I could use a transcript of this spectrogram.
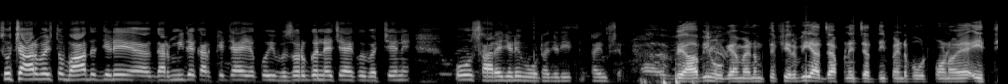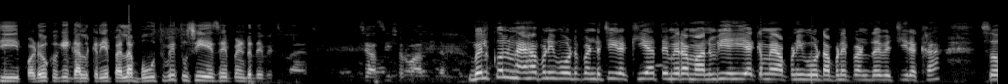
ਸੋ 4 ਵਜੇ ਤੋਂ ਬਾਅਦ ਜਿਹੜੇ ਗਰਮੀ ਦੇ ਕਰਕੇ ਚਾਹੇ ਕੋਈ ਬਜ਼ੁਰਗ ਨੇ, ਚਾਹੇ ਕੋਈ ਬੱਚੇ ਨੇ, ਉਹ ਸਾਰੇ ਜਿਹੜੇ ਵੋਟ ਆ, ਜਿਹੜੀ ਟਾਈਮ ਸਿਰ। ਵਿਆਹ ਵੀ ਹੋ ਗਿਆ ਮੈਡਮ ਤੇ ਫਿਰ ਵੀ ਅੱਜ ਆਪਣੇ ਜੱਦੀ ਪਿੰਡ ਵੋਟ ਪਾਉਣਾ ਹੋਇਆ, ਇੱਥੇ ਹੀ ਪੜਿਓ ਕਿਉਂਕਿ ਗੱਲ ਕਰੀਏ, ਪਹਿਲਾਂ ਬੂਥ ਵੀ ਤੁਸੀਂ ਇਸੇ ਪਿੰਡ ਦੇ ਵਿੱਚ ਲਾਇਆ ਸੀ। ਸਿਆਸੀ ਸ਼ੁਰੂਆਤ ਦੀ ਗੱਲ। ਬਿਲਕੁਲ ਮੈਂ ਆਪਣੀ ਵੋਟ ਪਿੰਡ 'ਚ ਹੀ ਰੱਖੀ ਆ ਤੇ ਮੇਰਾ ਮਨ ਵੀ ਇਹੀ ਹੈ ਕਿ ਮੈਂ ਆਪਣੀ ਵੋਟ ਆਪਣੇ ਪਿੰਡ ਦੇ ਵਿੱਚ ਹੀ ਰੱਖਾਂ। ਸੋ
